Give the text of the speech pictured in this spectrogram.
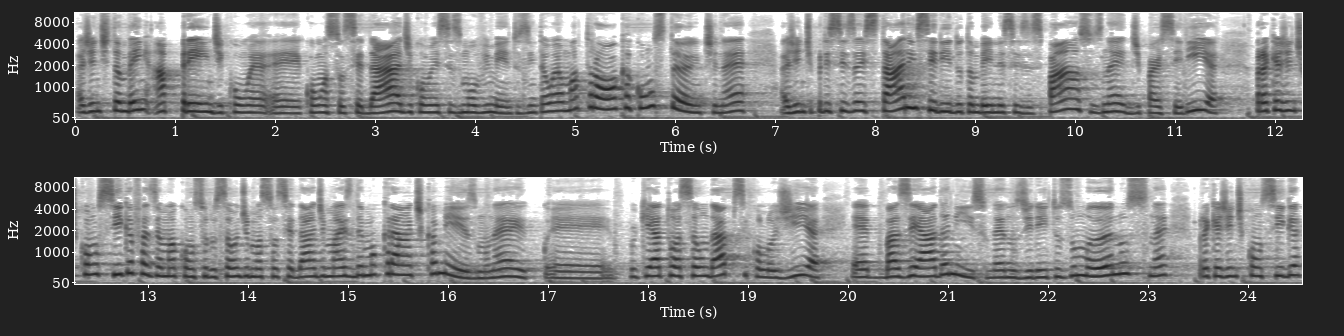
a gente também aprende com, é, é com a sociedade, com esses movimentos. Então, é uma troca constante né? A gente precisa estar inserido também nesses espaços, né, de parceria, para que a gente consiga fazer uma construção de uma sociedade mais democrática mesmo, né? É, porque a atuação da psicologia é baseada nisso, né, nos direitos humanos, né, para que a gente consiga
